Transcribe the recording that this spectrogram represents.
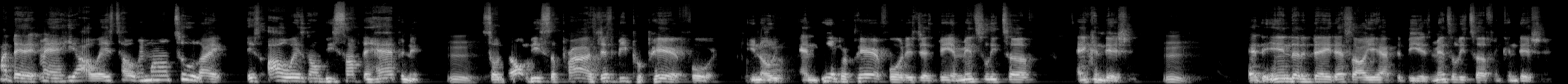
my dad, man, he always told me, mom too, like it's always going to be something happening. Mm. So don't be surprised. Just be prepared for it. You know, and being prepared for it is just being mentally tough and conditioned. Mm. At the end of the day, that's all you have to be is mentally tough and conditioned.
